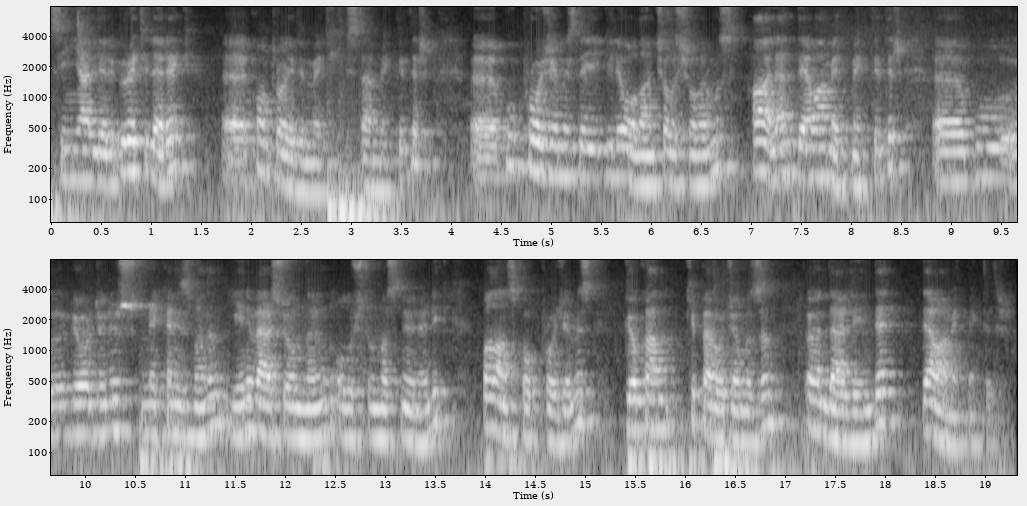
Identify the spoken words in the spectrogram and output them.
sinyalleri üretilerek e, kontrol edilmek istenmektedir. E, Bu projemizle ilgili olan çalışmalarımız halen devam etmektedir. E, Bu e, gördüğünüz mekanizmanın yeni versiyonlarının oluşturulmasına yönelik Balanskop projemiz Gökhan Kiper hocamızın önderliğinde devam etmektedir.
